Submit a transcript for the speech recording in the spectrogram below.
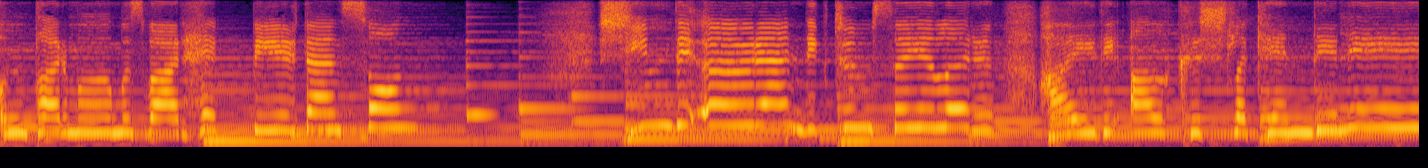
On parmağımız var hep birden son. Şimdi öğrendik tüm sayıları. Haydi alkışla kendini.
